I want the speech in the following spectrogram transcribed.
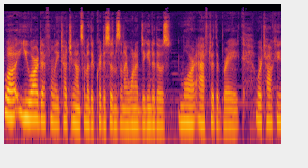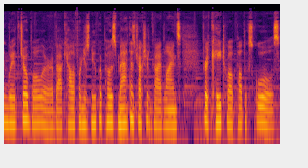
Well, you are definitely touching on some of the criticisms, and I want to dig into those more after the break. We're talking with Jo Boaler about California's new proposed math instruction guidelines for K 12 public schools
